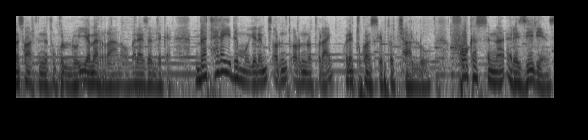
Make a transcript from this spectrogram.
መስዋዕትነትን ሁሉ የመራ ነው በላይ ዘለቀ። በተለይ ደግሞ የለምጮርን ጦርነቱ ላይ ሁለት ኮንሴፕቶች አሉ። focus እና resilience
